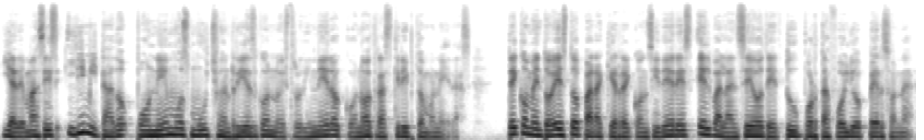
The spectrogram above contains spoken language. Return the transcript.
y además es limitado, ponemos mucho en riesgo nuestro dinero con otras criptomonedas. Te comento esto para que reconsideres el balanceo de tu portafolio personal.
